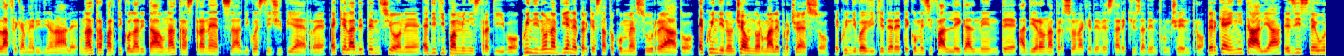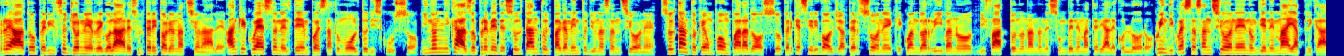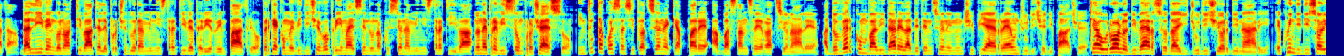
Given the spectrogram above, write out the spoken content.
dall'Africa meridionale. Un'altra particolarità, un'altra stranezza di questi CPR è che la detenzione è di tipo amministrativo, quindi non avviene perché è stato commesso un reato e quindi non c'è un normale processo. E quindi voi vi chiederete come si fa legalmente a dire a una persona che deve stare chiusa dentro un centro? Perché in Italia esiste un reato per il soggiorno irregolare sul territorio nazionale. Anche questo nel tempo è stato molto discusso. In ogni caso prevede soltanto il pagamento di una sanzione, soltanto che è un po' un paradosso perché si rivolge a persone che quando arrivano di fatto non hanno nessun bene materiale con loro. Quindi questa sanzione non viene mai applicata. Da lì vengono attivate le procedure amministrative per il rimpatrio, perché come vi dicevo prima, essendo una questione amministrativa, non è previsto un processo. In tutta questa situazione che appare abbastanza irrazionale, a dover convalidare la detenzione in un CPR è un giudice di pace, che ha un ruolo diverso dai giudici ordinari e quindi di solito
